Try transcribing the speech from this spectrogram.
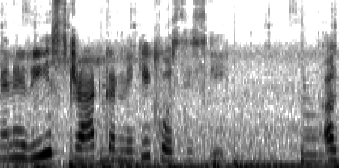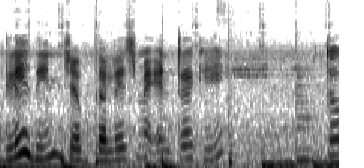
मैंने रीस्टार्ट करने की कोशिश की। अगले दिन जब कॉलेज में एंटर की तो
